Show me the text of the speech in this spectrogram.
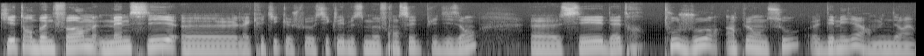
qui est en bonne forme, même si euh, la critique que je fais au cyclisme français depuis 10 ans, euh, c'est d'être toujours un peu en dessous des meilleurs, mine de rien.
